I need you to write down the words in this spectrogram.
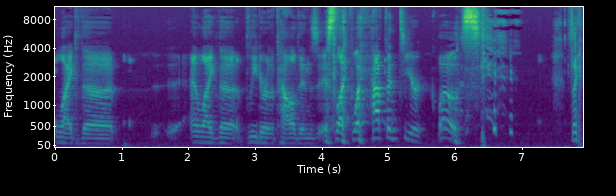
like the and like the leader of the paladins is like what happened to your clothes it's like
